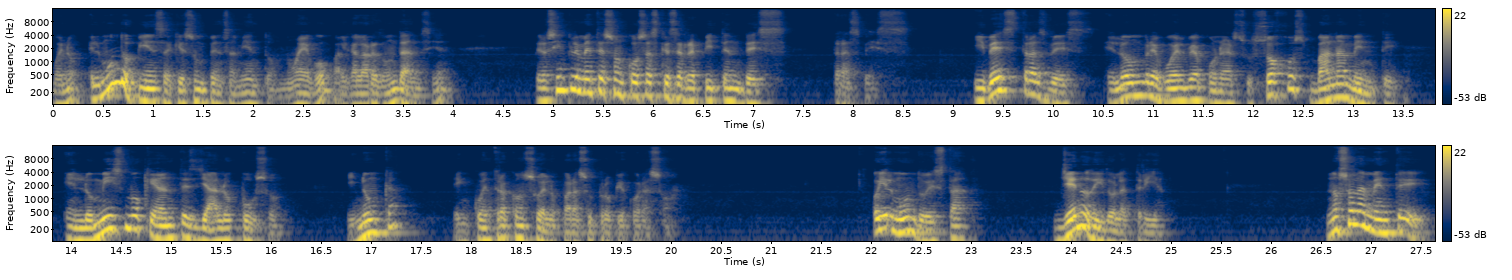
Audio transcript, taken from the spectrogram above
Bueno, el mundo piensa que es un pensamiento nuevo, valga la redundancia, pero simplemente son cosas que se repiten vez tras vez. Y vez tras vez el hombre vuelve a poner sus ojos vanamente en lo mismo que antes ya lo puso, y nunca encuentra consuelo para su propio corazón. Hoy el mundo está lleno de idolatría, no solamente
